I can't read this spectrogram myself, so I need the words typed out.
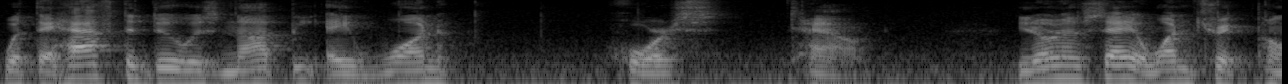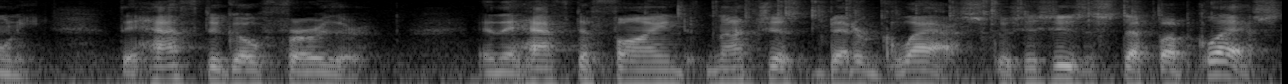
What they have to do is not be a one horse town. You know what I'm saying? A one trick pony. They have to go further and they have to find not just better glass, because this is a step up glass.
